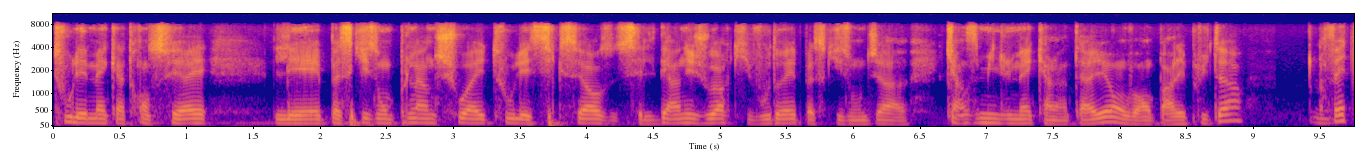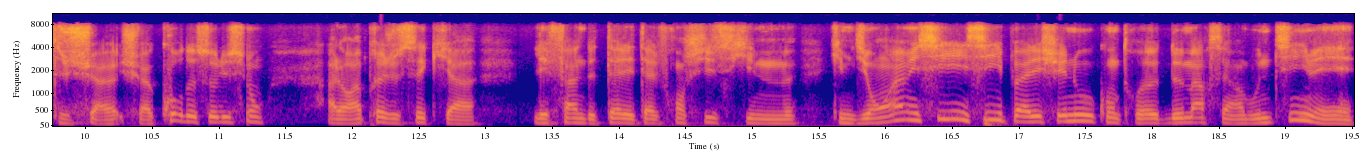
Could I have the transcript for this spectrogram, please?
tous les mecs à transférer, les, parce qu'ils ont plein de choix et tout, les Sixers, c'est le dernier joueur qu'ils voudraient parce qu'ils ont déjà 15 000 mecs à l'intérieur. On va en parler plus tard. En fait, je suis à, je suis à court de solutions. Alors après, je sais qu'il y a les fans de telle et telle franchise qui me, qui me diront Ah, mais si, si, il peut aller chez nous contre 2 Mars et un Bounty, mais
